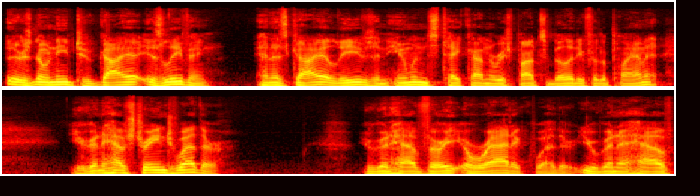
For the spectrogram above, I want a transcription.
there's no need to. Gaia is leaving. And as Gaia leaves and humans take on the responsibility for the planet, you're going to have strange weather. You're going to have very erratic weather. You're going to have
